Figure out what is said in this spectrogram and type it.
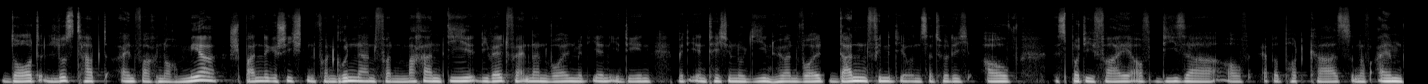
dort Lust habt, einfach noch mehr spannende Geschichten von Gründern, von Machern, die die Welt verändern, verändern wollen mit ihren Ideen, mit ihren Technologien hören wollt, dann findet ihr uns natürlich auf Spotify, auf Deezer, auf Apple Podcasts und auf allen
